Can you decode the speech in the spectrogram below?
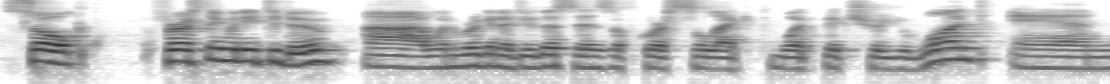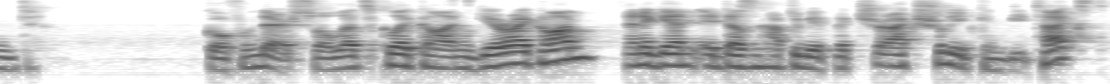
So first thing we need to do uh, when we're going to do this is, of course, select what picture you want and go from there. So let's click on gear icon. And again, it doesn't have to be a picture. Actually, it can be text.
